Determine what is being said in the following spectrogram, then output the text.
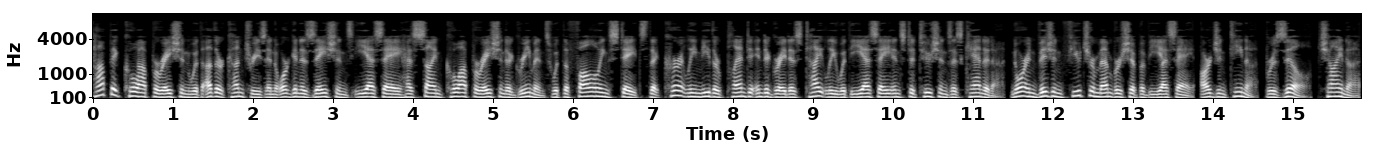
Topic cooperation with other countries and organizations ESA has signed cooperation agreements with the following states that currently neither plan to integrate as tightly with ESA institutions as Canada, nor envision future membership of ESA, Argentina, Brazil, China,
